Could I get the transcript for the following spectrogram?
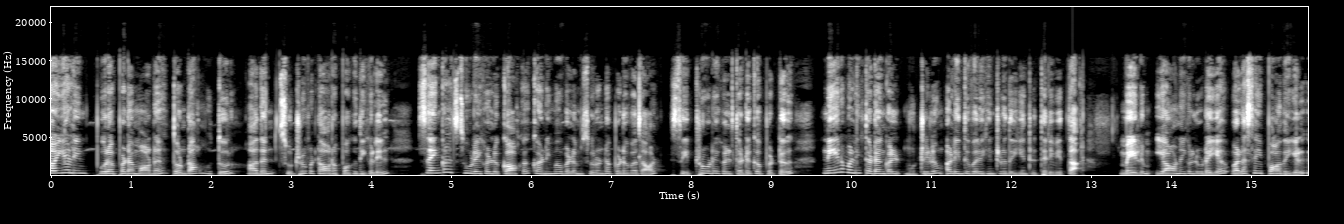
நொய்யலின் புறப்படமான தொண்டாமுத்தூர் அதன் சுற்றுவட்டார பகுதிகளில் செங்கல் சூளைகளுக்காக கனிம வளம் சுரண்டப்படுவதால் சிற்றோடைகள் தடுக்கப்பட்டு நீர்வழித்தடங்கள் முற்றிலும் அழிந்து வருகின்றது என்று தெரிவித்தார். மேலும் யானைகளுடைய வலசை பாதையில்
